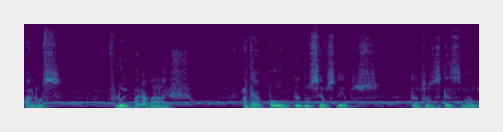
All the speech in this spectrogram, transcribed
A luz flui para baixo, até a ponta dos seus dedos, tanto os das mãos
